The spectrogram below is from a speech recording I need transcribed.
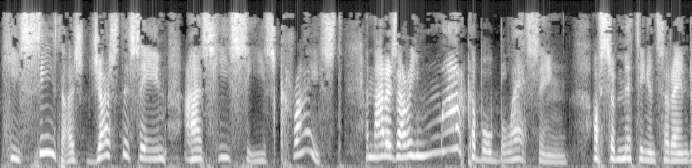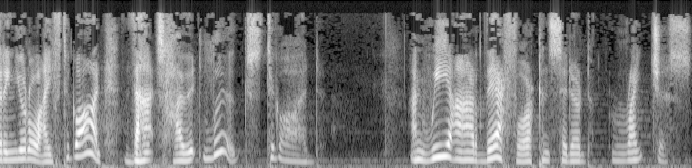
he sees us just the same as he sees Christ. And that is a remarkable blessing of submitting and surrendering your life to God. That's how it looks to God. And we are therefore considered righteous.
